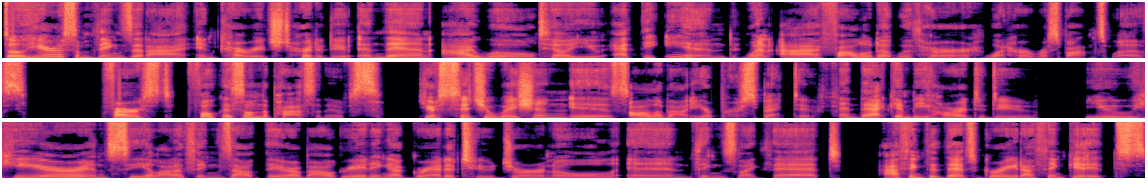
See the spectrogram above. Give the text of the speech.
So here are some things that I encouraged her to do. And then I will tell you at the end when I followed up with her what her response was. First, focus on the positives. Your situation is all about your perspective, and that can be hard to do. You hear and see a lot of things out there about creating a gratitude journal and things like that. I think that that's great. I think it's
